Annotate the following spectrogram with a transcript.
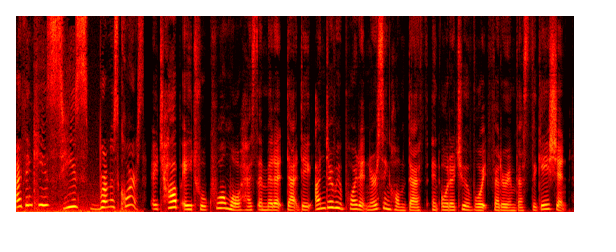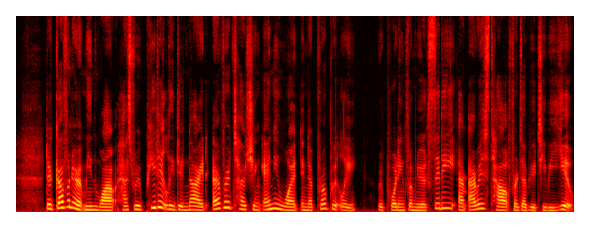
I think he's he's run his course. A top aide for Cuomo has admitted that they underreported nursing home death in order to avoid federal investigation. The governor, meanwhile, has repeatedly denied ever touching anyone inappropriately. Reporting from New York City, I'm Iris Tao for WTBU.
